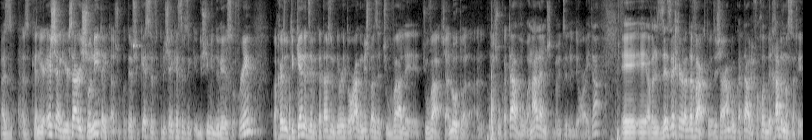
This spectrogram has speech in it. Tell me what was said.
אז, אז כנראה שהגרסה הראשונית הייתה שהוא כותב שכסף, קידושי כסף זה קידושים מדברי סופרים, ואחרי זה הוא תיקן את זה וכתב שזה מדברי תורה, גם יש לו איזה תשובה, תשובה, שאלו אותו על, על מה שהוא כתב והוא ענה להם שבאמת זה מדאורייתא, אה, אה, אבל זה זכר לדבר, זאת אומרת זה שהרמב"ם כתב לפחות באחד הנוסחים,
